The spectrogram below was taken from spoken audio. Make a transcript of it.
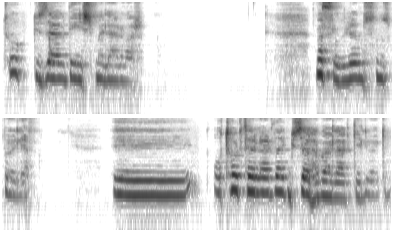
çok güzel değişmeler var. Nasıl biliyor musunuz böyle? Ee, otoritelerden güzel haberler geliyor gibi.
